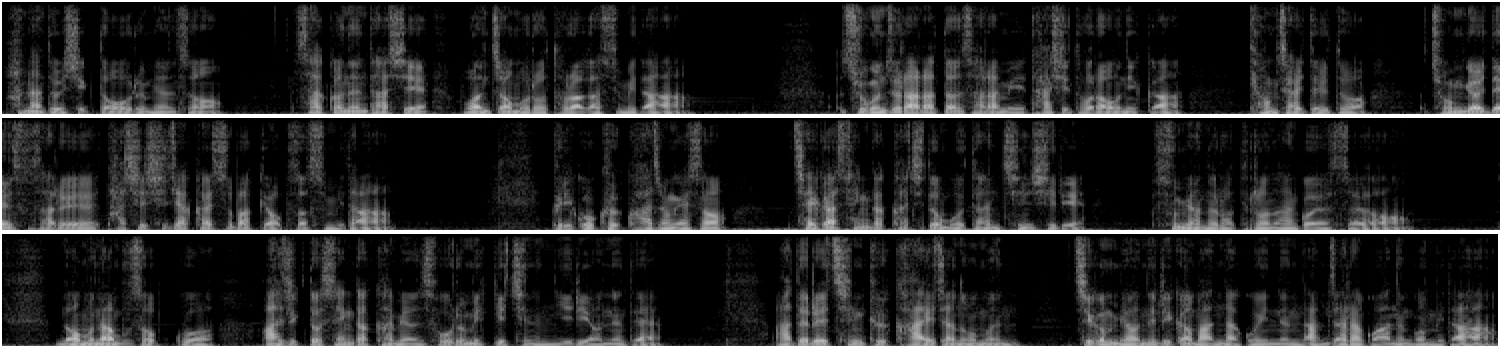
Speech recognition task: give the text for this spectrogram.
하나둘씩 떠오르면서 사건은 다시 원점으로 돌아갔습니다. 죽은 줄 알았던 사람이 다시 돌아오니까 경찰들도 종결된 수사를 다시 시작할 수밖에 없었습니다. 그리고 그 과정에서 제가 생각하지도 못한 진실이 수면으로 드러난 거였어요. 너무나 무섭고 아직도 생각하면 소름이 끼치는 일이었는데 아들을 친 그 가해자 놈은 지금 며느리가 만나고 있는 남자라고 하는 겁니다.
